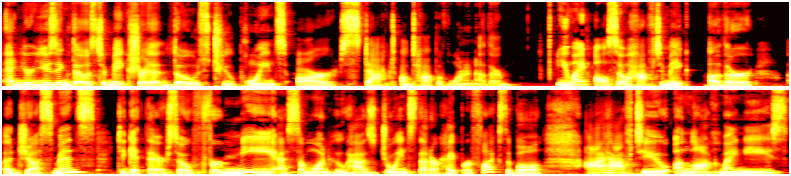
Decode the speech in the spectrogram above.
And you're using those to make sure that those two points are stacked on top of one another. You might also have to make other adjustments to get there. So for me, as someone who has joints that are hyper flexible, I have to unlock my knees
